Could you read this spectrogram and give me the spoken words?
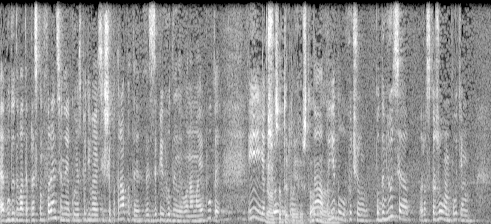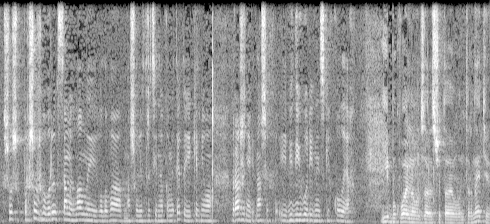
е, буде давати прес-конференцію, на яку я сподіваюся ще потрапити. Десь за півгодини вона має бути. І якщо це ти то- поїдеш, так? Да, поїду, хочу подивлюся, розкажу вам потім. Що ж про що ж говорив саме головний голова нашого ілюстраційного комітету, яке в нього враження від наших від його рівненських колег? І буквально от зараз читаю в інтернеті,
